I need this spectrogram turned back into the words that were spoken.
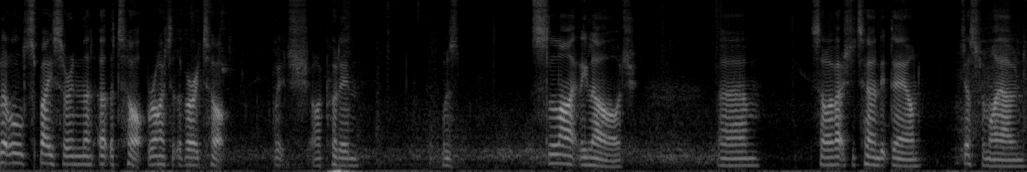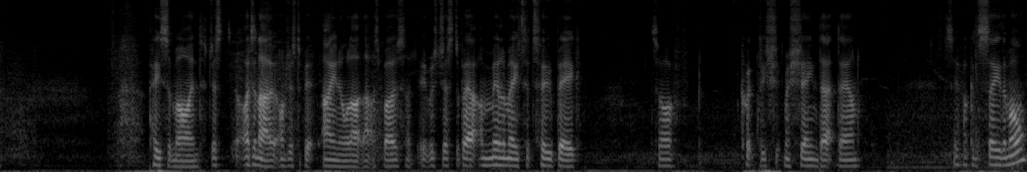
little spacer in the at the top, right at the very top, which I put in was slightly large. Um, so I've actually turned it down just for my own peace of mind. Just I don't know. I'm just a bit anal like that, I suppose. It was just about a millimetre too big, so I've quickly machined that down. See if I can see them all.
